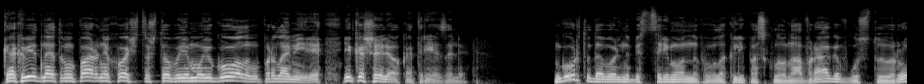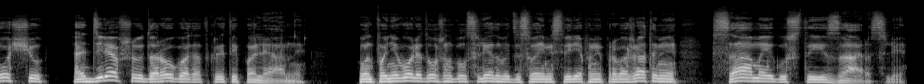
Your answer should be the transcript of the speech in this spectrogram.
«Как видно, этому парню хочется, чтобы ему и голову проломили, и кошелек отрезали». Гурта довольно бесцеремонно поволокли по склону оврага в густую рощу, отделявшую дорогу от открытой поляны. Он поневоле должен был следовать за своими свирепыми провожатыми в самые густые заросли.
